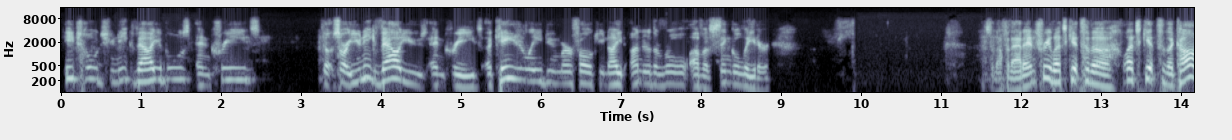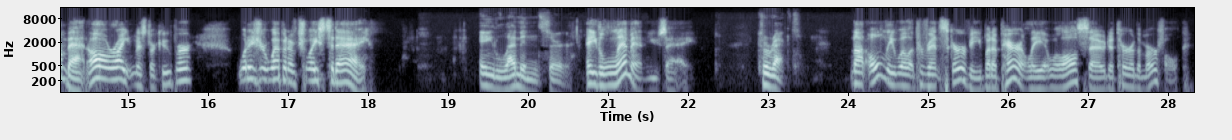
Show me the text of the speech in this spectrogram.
Each holds unique valuables and creeds. Sorry, unique values and creeds. Occasionally, do merfolk unite under the rule of a single leader. That's enough of that entry. Let's get to the let's get to the combat. All right, Mister Cooper, what is your weapon of choice today? A lemon, sir. A lemon, you say? Correct. Not only will it prevent scurvy, but apparently it will also deter the merfolk.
